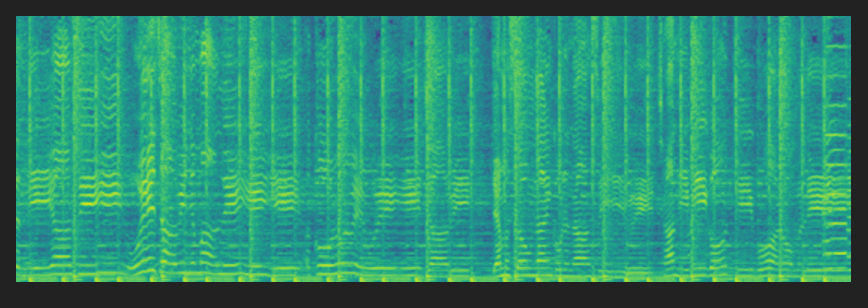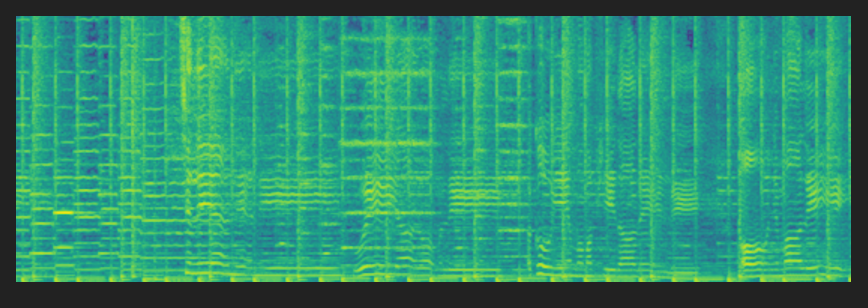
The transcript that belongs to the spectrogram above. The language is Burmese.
တဲ့တနေရာစီဝေးကြပြီညမလေးရေအကိုတို့တွေဝေးကြပြီပြန်မဆုံးနိုင်ကုန်တနာစီ၍ချာနေပြီကိုဒီဘဝတော့မလေးချစ်လျက်နဲ့အနေဝေးရတော့မလေးအကိုရင်မမဖြေတာလေလေအော်ညမလေး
